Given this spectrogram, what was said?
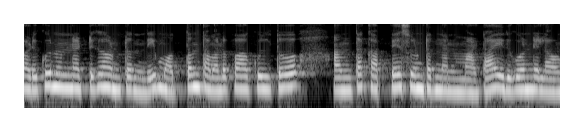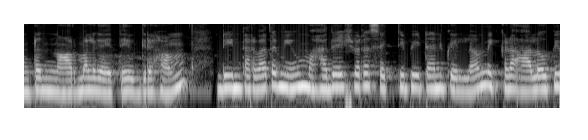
పడుకుని ఉన్నట్టుగా ఉంటుంది. మొత్తం తమలపాకులతో అంతా కప్పేసి ఉంటుంది అనమాట ఇదిగోండి ఇలా ఉంటుంది నార్మల్గా అయితే విగ్రహం. దీని తర్వాత మేము మహదేశ్వర శక్తిపీఠానికి వెళ్ళాము వెళ్ళాం ఇక్కడ ఆలోపి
